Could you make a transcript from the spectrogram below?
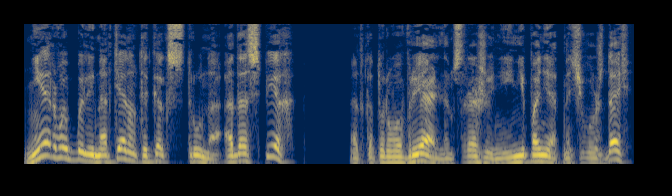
нервы были натянуты как струна, а доспех, от которого в реальном сражении непонятно чего ждать,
